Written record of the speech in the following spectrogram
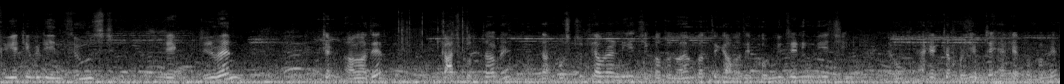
ক্রিয়েটিভিটি ইনফিউজড টেক ড্রিভেন আমাদের কাজ করতে হবে। তার প্রস্তুতি আমরা নিয়েছি। গত নভেম্বর থেকে আমাদের কর্মী ট্রেনিং দিয়েছি। এবং এক একটা প্রজেক্টে এক এক রকমের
